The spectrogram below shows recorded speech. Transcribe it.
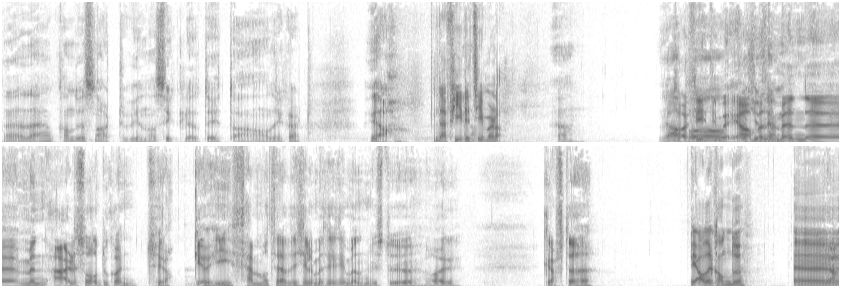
Da Der kan du snart begynne å sykle til hytta, Odd-Rikard. ja. Det er fire timer, da. Ja. Tar på- på ja men, men, eh, men er det sånn at du kan tråkke i 35 km i timen hvis du har kraft til det? Ja, det kan du. Eh, Ja.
